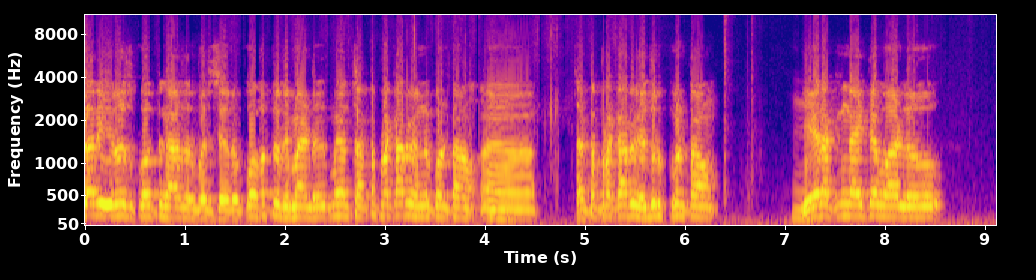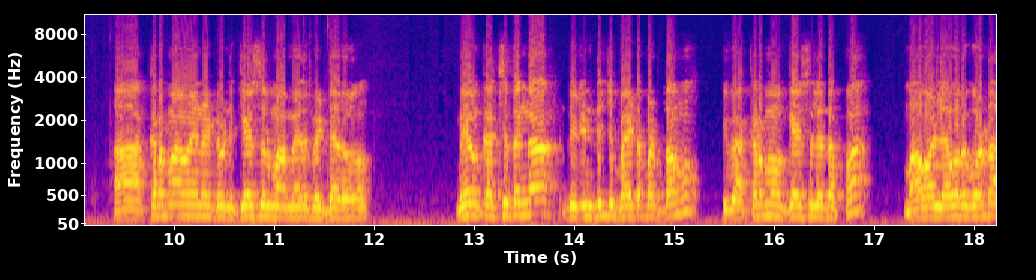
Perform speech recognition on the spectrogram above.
సరే ఈ రోజు కోర్టుకు హాజరుపరిచారు. Court remand. మేము చట్ట ప్రకారం ఎన్నుకుంటాం. చట్ట ప్రకారం ఎదుర్కొంటాం. ఏ రకంగా అయితే వాళ్ళు ఆ అక్రమమైనటువంటి కేసులు మా మీద పెట్టారో మేము ఖచ్చితంగా దీని నుంచి బయటపడతాము. ఇవి అక్రమ కేసులే తప్ప మా వాళ్ళు ఎవరు కూడా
